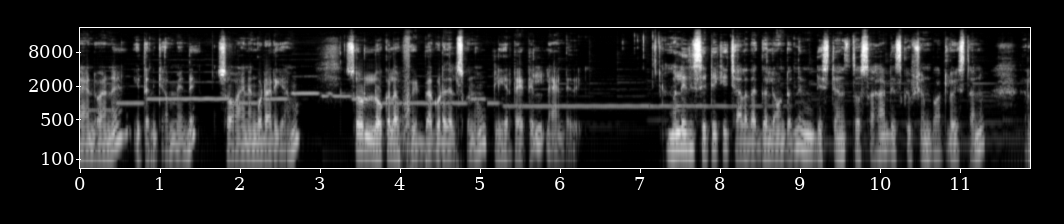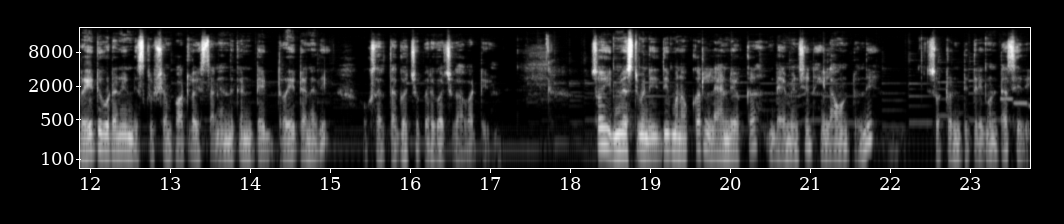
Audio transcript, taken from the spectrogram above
ల్యాండ్ వాడినే ఇతనికి అమ్మింది. సో ఆయన కూడా అడిగాము. సో లోకల్ ఫీడ్బ్యాక్ కూడా తెలుసుకున్నాం క్లియర్ టైటిల్ ల్యాండ్ ఇది. మళ్ళీ ఇది సిటీకి చాలా దగ్గరలో ఉంటుంది. నేను డిస్టెన్స్తో సహా డిస్క్రిప్షన్ పార్ట్లో ఇస్తాను. రేటు కూడా నేను డిస్క్రిప్షన్ పార్ట్లో ఇస్తాను. ఎందుకంటే రేట్ అనేది ఒకసారి తగ్గొచ్చు పెరగచ్చు కాబట్టి. సో ఇన్వెస్ట్మెంట్ ఇది మన ఒక ల్యాండ్ యొక్క డైమెన్షన్ ఇలా ఉంటుంది. సో ట్వంటీ త్రీ గుంటాస్ ఇది.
